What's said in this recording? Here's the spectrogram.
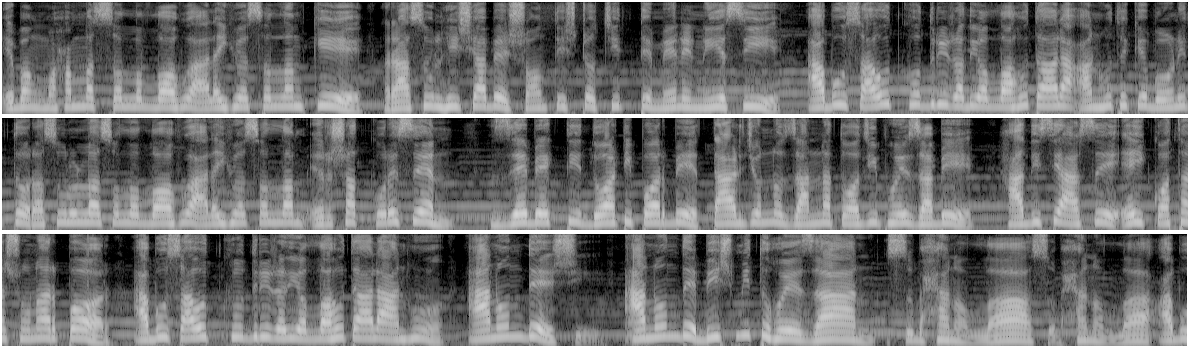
এবং মোহাম্মদ সাল্লু আলহিহাসাল্লামকে রাসুল হিসাবে সন্তুষ্ট চিত্তে মেনে নিয়েছি। আবু সাউদ খুদ্রি রাজি আল্লাহ তালা আনহু থেকে বর্ণিত রাসুল্লাহ সাল্লু আলহিহাসাল্লাম এরশাদ করেছেন যে ব্যক্তি দোয়াটি পড়বে, তার জন্য জান্নাত অজীব হয়ে যাবে। হাদিসে আছে, এই কথা শোনার পর আবু সাউদ খুদ্রি রাজি আল্লাহ তালা আনহু আনন্দে আনন্দে বিস্মিত হয়ে যান। সুবহান আল্লাহ সুবহান আল্লাহ আবু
